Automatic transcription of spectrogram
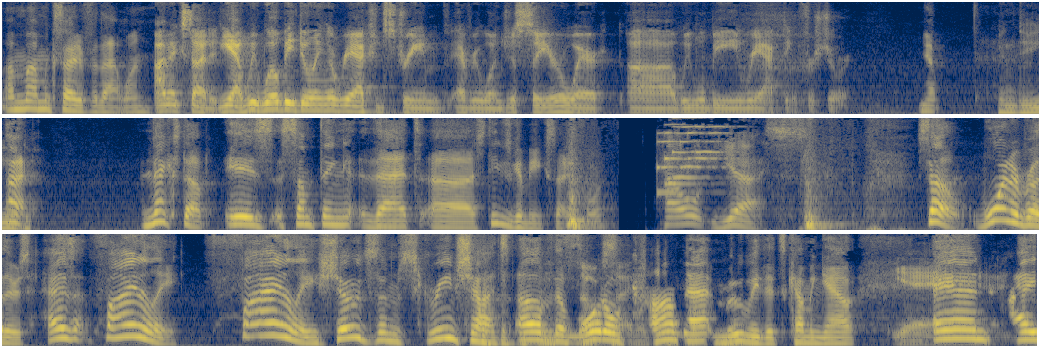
I'm I'm excited for that one. I'm excited. Yeah, we will be doing a reaction stream, everyone. Just so you're aware, uh, we will be reacting for sure. Yep. Indeed. All right. Next up is something that uh, Steve's gonna be excited for. Hell yes. So Warner Brothers has finally, finally showed some screenshots of the So Mortal excited. Kombat movie that's coming out, Yeah, and I,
